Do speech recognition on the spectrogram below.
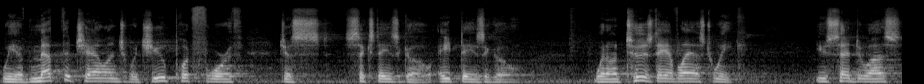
we have met the challenge which you put forth just six days ago, eight days ago, when on Tuesday of last week, you said to us,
